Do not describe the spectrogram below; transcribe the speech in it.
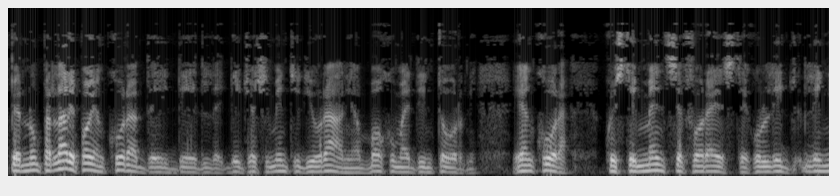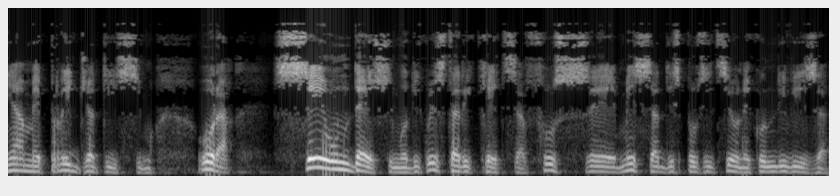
per non parlare poi ancora dei, dei, dei giacimenti di uranio a Bochum e dintorni, e ancora queste immense foreste con legname pregiatissimo. Ora, se un decimo di questa ricchezza fosse messa a disposizione condivisa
